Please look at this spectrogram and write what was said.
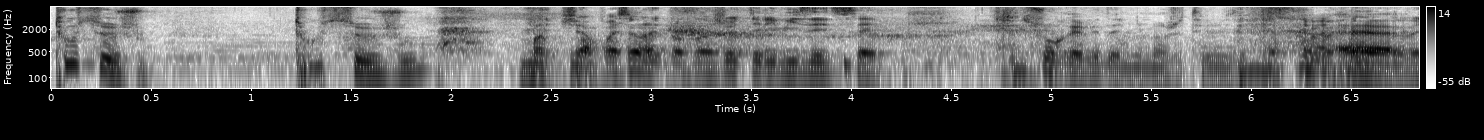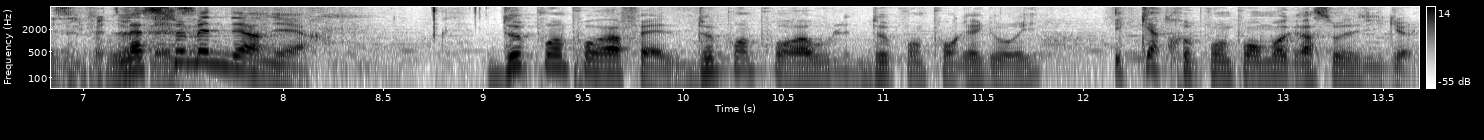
tout se joue, tout se joue. J'ai Maintenant, l'impression d'être dans un jeu télévisé, tu sais. J'ai toujours rêvé d'animer un jeu télévisé. Euh, fais-toi La semaine dernière, 2 points pour Raphaël, 2 points pour Raoul, 2 points pour Grégory et 4 points pour moi grâce aux Eagles.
